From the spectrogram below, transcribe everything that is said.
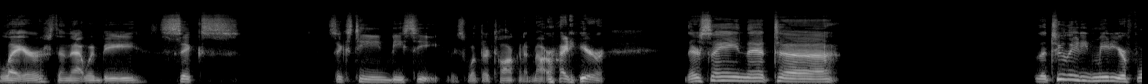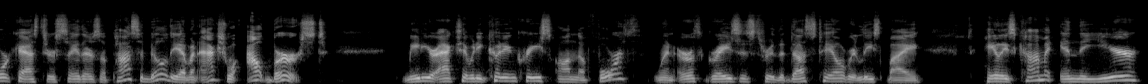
layers, then that would be 6, 16 BC, is what they're talking about right here. They're saying that uh, the two leading meteor forecasters say there's a possibility of an actual outburst. Meteor activity could increase on the 4th when Earth grazes through the dust tail released by Halley's Comet in the year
